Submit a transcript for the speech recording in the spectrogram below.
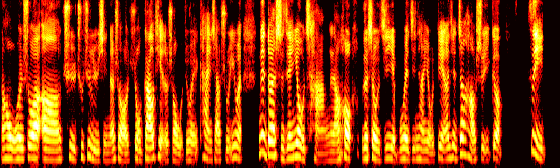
然后我会说，呃，去出去旅行的时候，坐高铁的时候，我就会看一下书，因为那段时间又长，然后我的手机也不会经常有电，而且正好是一个自己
